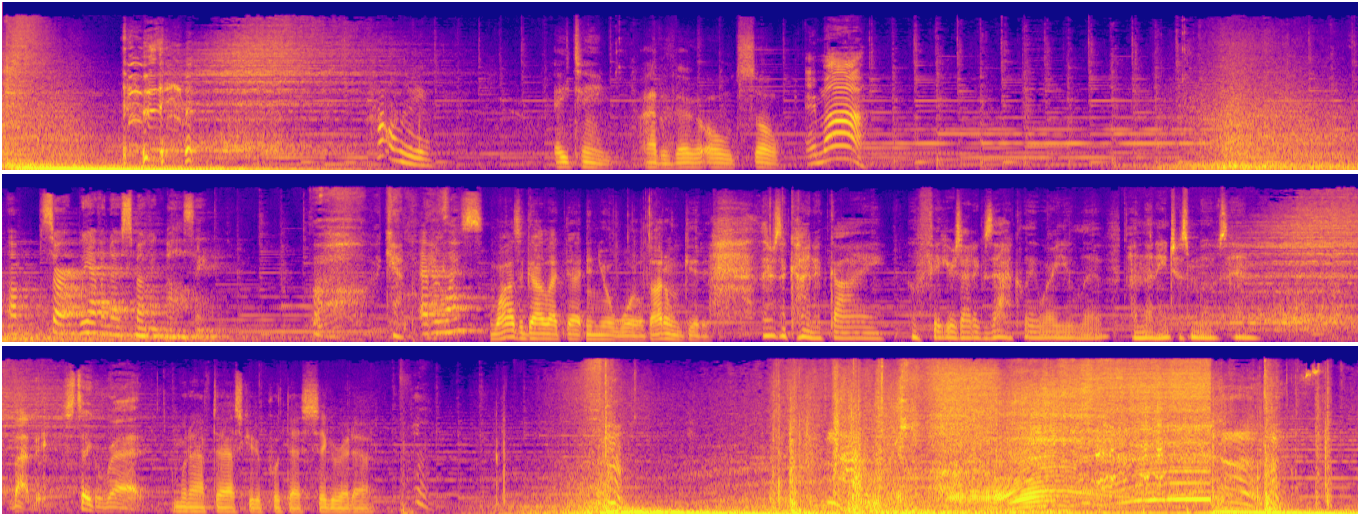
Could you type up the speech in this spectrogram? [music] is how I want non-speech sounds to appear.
[laughs] How old are you? 18. I have a very old soul. Hey, Ma! Um, sir, we have a no smoking policy. Oh, I can't believe Everyone? Why is a guy like that in your world? I don't get it. [sighs] There's a kind of guy who figures out exactly where you live, and then he just moves in. Bobby, let's take a ride. I'm gonna have to ask you to put that cigarette out.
